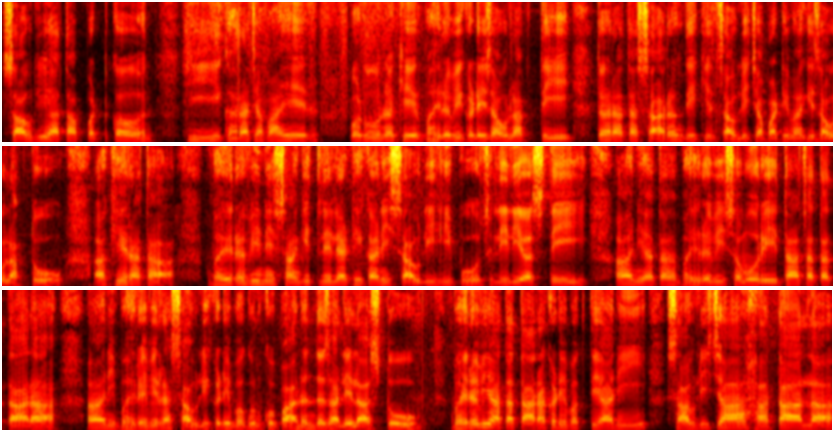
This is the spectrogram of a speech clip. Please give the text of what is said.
सावली आता पटकन ही घराच्या बाहेर पडून अखेर भैरवीकडे जाऊ लागते. तर आता सारंग देखील सावलीच्या पाठीमागे जाऊ लागतो. अखेर आता भैरवीने सांगितलेल्या ठिकाणी सावली ही पोहोचलेली असते. आणि आता भैरवी समोर येताच आता तारा आणि भैरवीला सावलीकडे बघून खूप आनंद झालेला असतो. भैरवी आता ताराकडे बघते आणि सावलीच्या हाताला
